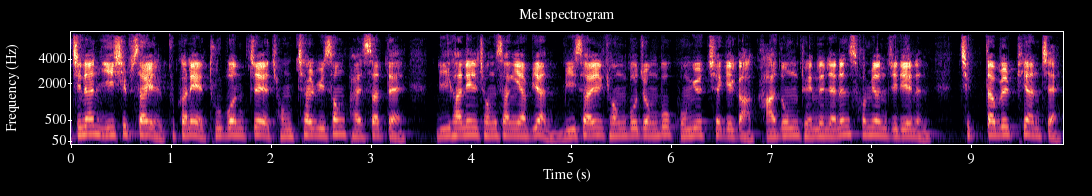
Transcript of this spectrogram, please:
지난 24일 북한의 두 번째 정찰위성 발사 때 미한일 정상이 합의한 미사일 경보정보 공유 체계가 가동됐느냐는 서면 질의에는 즉답을 피한 채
